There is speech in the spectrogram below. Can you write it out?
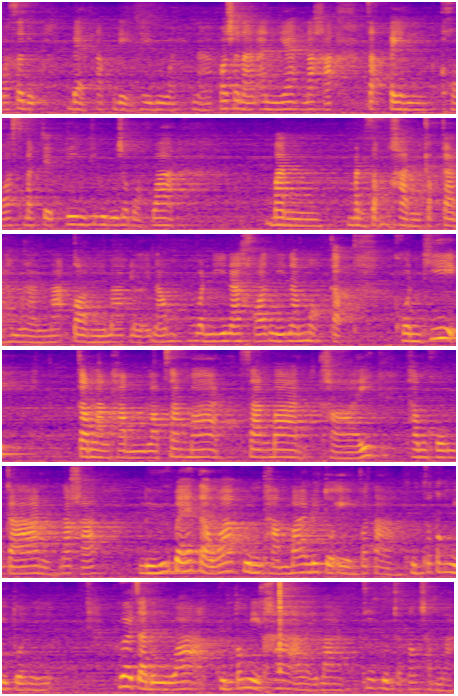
วัสดุแบบอัปเดตให้ด้วยนะ เพราะฉะนั้นอันนี้นะคะจะเป็นคอสบั d เจตติ้งที่คุณผู้จะบอกว่ามันมันสำคัญกับการทำงานณตอนนี้มากเลยนะวันนี้นะคอร์สนี้นะเหมาะกับคนที่ กำลังทำรับสร้างบ้าน สร้างบ้าน ขายทำโครงการนะคะ หรือแม้แต่ว่าคุณทำบ้านด้วยตัวเองก็ตาม คุณก็ต้องมีตัวนี้ เพื่อจะดูว่าคุณต้องมีค่าอะไรบ้างที่คุณจะต้องชำระ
